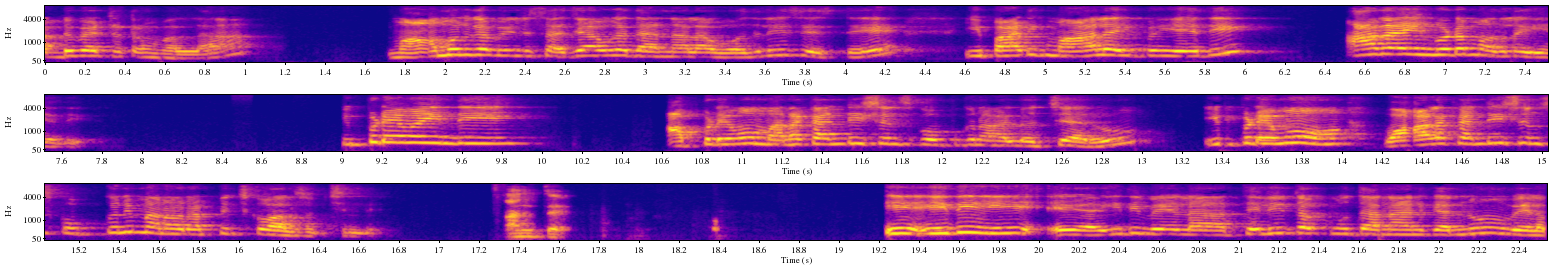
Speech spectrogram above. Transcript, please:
అడ్డు పెట్టడం వల్ల మామూలుగా వీళ్ళు సజావుగా దాన్ని అలా వదిలేసేస్తే ఈ పాటికి మాల అయిపోయేది ఆదాయం కూడా మొదలయ్యేది. ఇప్పుడేమైంది? అప్పుడేమో మన కండిషన్స్ ఒప్పుకుని వాళ్ళు వచ్చారు. ఇప్పుడేమో వాళ్ళ కండిషన్స్ ఒప్పుకుని మనం రప్పించుకోవాల్సి వచ్చింది. అంతే. ఇది ఇది వీళ్ళ తెలివి తక్కువతనానికన్ను వీళ్ళ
